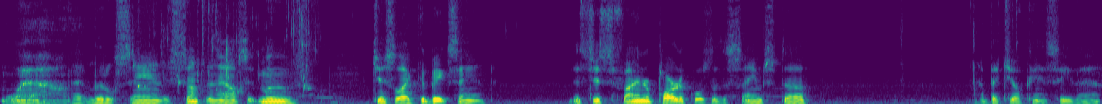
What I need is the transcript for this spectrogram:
Wow, little sand is something else. It moves just like the big sand. It's just finer particles of the same stuff. I bet y'all can't see that.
